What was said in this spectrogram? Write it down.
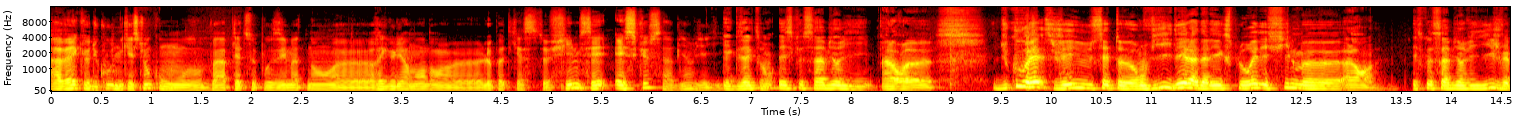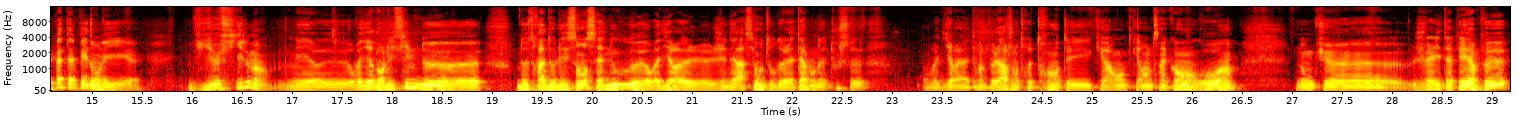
Avec euh, du coup une question qu'on va peut-être se poser maintenant euh, régulièrement dans euh, le podcast film, c'est est-ce que ça a bien vieilli? Exactement. Est-ce que ça a bien vieilli? Alors, euh, du coup, ouais, j'ai eu cette euh, envie, idée là, d'aller explorer des films. euh, alors, est-ce que ça a bien vieilli? Je vais pas taper dans les euh, vieux films, mais euh, on va dire dans les films de euh, notre adolescence à nous, euh, on va dire génération autour de la table. On a tous, on va dire être un peu large, entre 30 et 40, 45 ans en gros. Hein. Donc, je vais aller taper un peu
